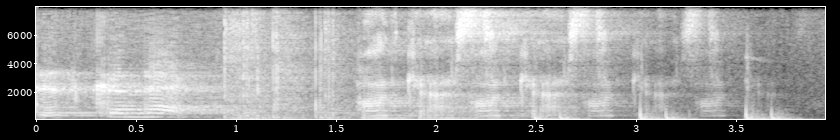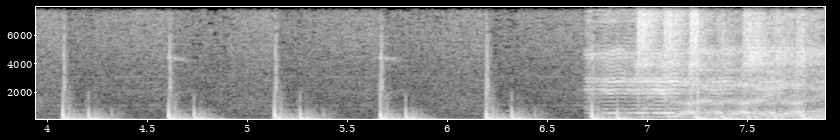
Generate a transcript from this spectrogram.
Disconnect. Podcast. Podcast. Podcast. Podcast.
